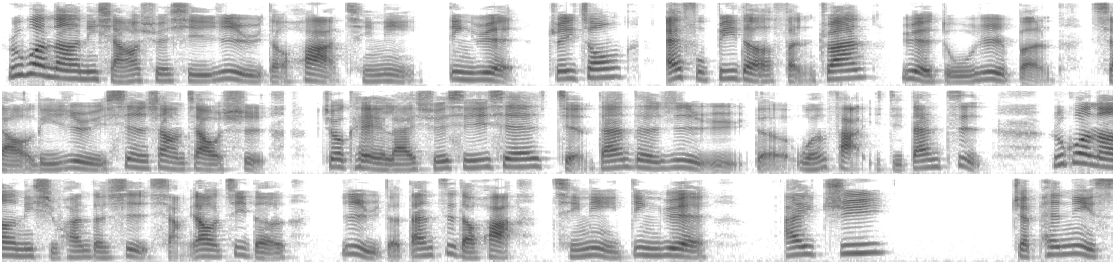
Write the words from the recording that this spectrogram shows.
如果呢你想要学习日语的话，请你订阅追踪 FB 的粉专《阅读日本小黎日语线上教室》，就可以来学习一些简单的日语的文法以及单字。如果呢你喜欢的是想要记得日语的单字的话，请你订阅 IG。Japanese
